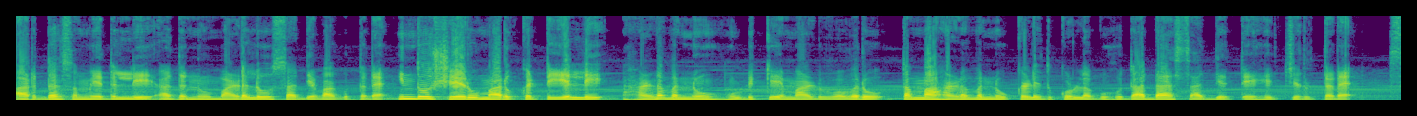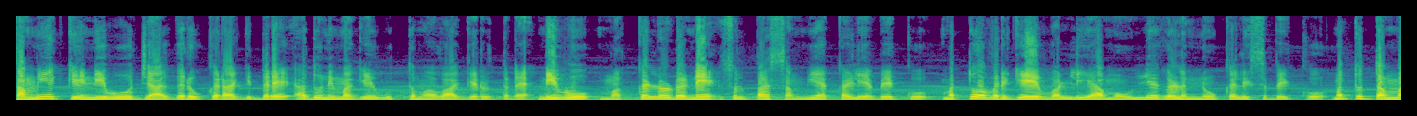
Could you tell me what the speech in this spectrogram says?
ಅರ್ಧ ಸಮಯದಲ್ಲಿ ಅದನ್ನು ಮಾಡಲು ಸಾಧ್ಯವಾಗುತ್ತದೆ. ಇಂದು ಷೇರು ಮಾರುಕಟ್ಟೆಯಲ್ಲಿ ಹಣವನ್ನು ಹೂಡಿಕೆ ಮಾಡುವವರು ತಮ್ಮ ಹಣವನ್ನು ಕಳೆದುಕೊಳ್ಳಬಹುದಾದ ಸಾಧ್ಯತೆ ಹೆಚ್ಚಿರುತ್ತದೆ. ಸಮಯಕ್ಕೆ ನೀವು ಜಾಗರೂಕರಾಗಿದ್ದರೆ ಅದು ನಿಮಗೆ ಉತ್ತಮವಾಗಿರುತ್ತದೆ. ನೀವು ಮಕ್ಕಳೊಡನೆ ಸ್ವಲ್ಪ ಸಮಯ ಕಳೆಯಬೇಕು ಮತ್ತು ಅವರಿಗೆ ಒಳ್ಳೆಯ ಮೌಲ್ಯಗಳನ್ನು ಕಲಿಸಬೇಕು ಮತ್ತು ತಮ್ಮ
